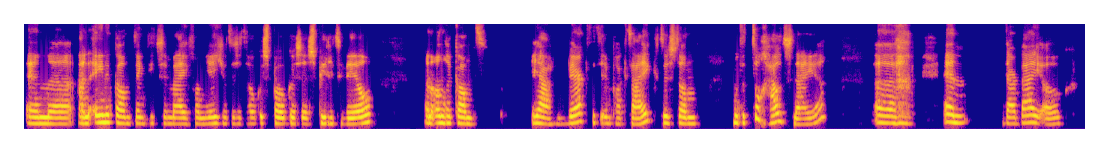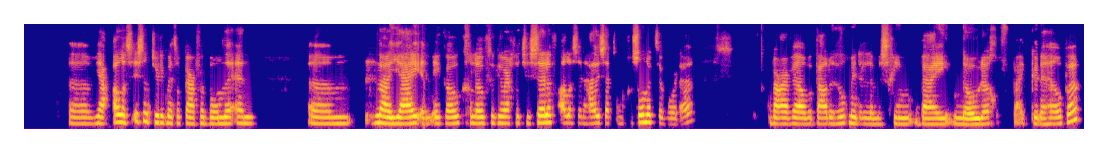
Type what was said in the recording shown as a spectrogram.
En uh, aan de ene kant denkt iets in mij van, jeetje, wat is het hocus pocus en spiritueel. Aan de andere kant ja, werkt het in praktijk. Dus dan moet het toch hout snijden. Uh, en daarbij ook, uh, ja, alles is natuurlijk met elkaar verbonden. En um, nou, jij en ik ook geloven ook heel erg dat je zelf alles in huis hebt om gezonder te worden. Waar wel bepaalde hulpmiddelen misschien bij nodig of bij kunnen helpen.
